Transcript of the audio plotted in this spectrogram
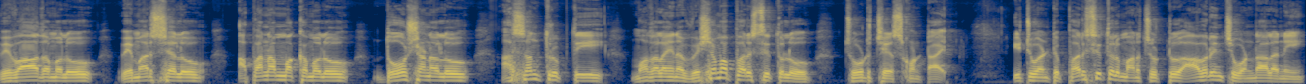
వివాదములు విమర్శలు అపనమ్మకములు దూషణలు అసంతృప్తి మొదలైన విషమ పరిస్థితులు చోటు చేసుకుంటాయి. ఇటువంటి పరిస్థితులు మన చుట్టూ ఆవరించి ఉండాలని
